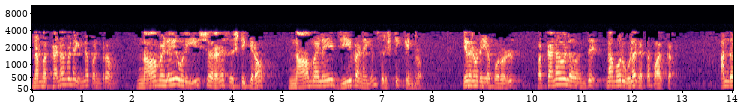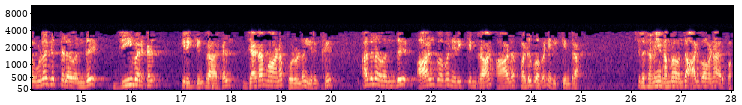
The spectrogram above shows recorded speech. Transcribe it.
நம்ம கனவுல என்ன பண்றோம்? நாமளே ஒரு ஈஸ்வரனை சிருஷ்டிக்கிறோம். நாமளே ஜீவனையும் சிருஷ்டிக்கின்றோம். இதனுடைய பொருள் இப்ப கனவுல வந்து நாம் ஒரு உலகத்தை பார்க்கிறோம். அந்த உலகத்துல வந்து ஜீவர்கள் இருக்கின்றார்கள் ஜடமான பொருளும் இருக்கு. அதுல வந்து ஆள்பவன் இருக்கின்றான் ஆளப்படுபவன் இருக்கின்றான். சில சமயம் நம்ம வந்து ஆள்பவனா இருப்போம்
